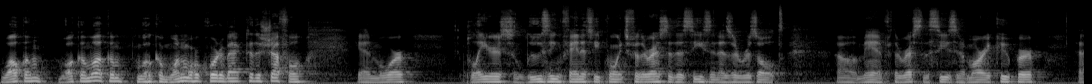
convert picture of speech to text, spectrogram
Welcome, welcome, welcome, welcome one more quarterback to the shuffle and more players losing fantasy points for the rest of the season as a result. Oh man, for the rest of the season, Amari Cooper, uh,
